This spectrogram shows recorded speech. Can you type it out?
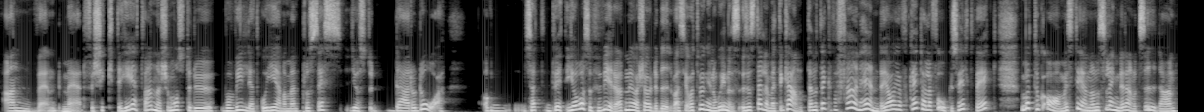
Använd med försiktighet, för annars måste du vara villig att gå igenom en process just där och då. Och, så att, du vet, jag var så förvirrad när jag körde bil, va? så jag var tvungen att gå in och ställa mig till kanten och tänka, vad fan händer? Jag, jag kan inte hålla fokus, helt väck. Jag bara tog av mig stenen mm. och slängde den åt sidan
